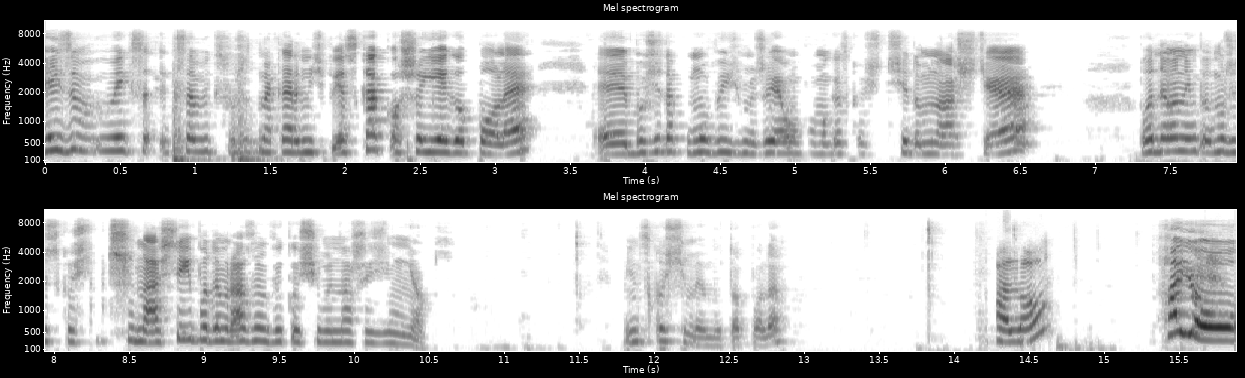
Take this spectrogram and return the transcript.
Hej, Xavix poszedł nakarmić pieska, koszę jego pole, e, bo się tak umówiliśmy, że ja mu pomogę skosić 17, potem on mi pomoże skosić 13 i potem razem wykosimy nasze ziemnioki. Więc kosimy mu to pole. Halo? Hajo!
